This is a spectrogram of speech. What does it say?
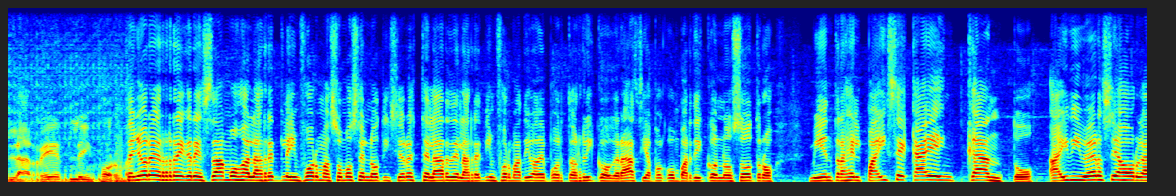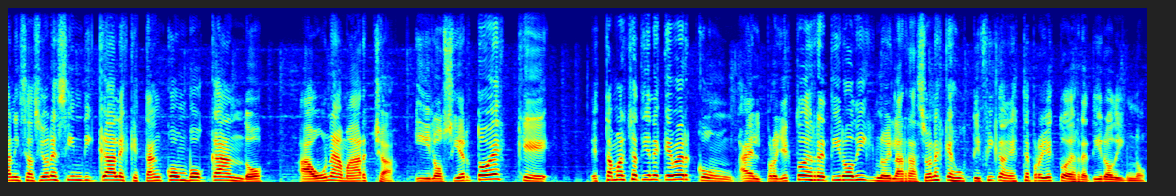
La red le informa. Señores, regresamos a la red Le Informa. Somos el noticiero estelar de la red informativa de Puerto Rico. Gracias por compartir con nosotros. Mientras el país se cae en canto, hay diversas organizaciones sindicales que están convocando a una marcha. Y lo cierto es que esta marcha tiene que ver con el proyecto de retiro digno y las razones que justifican este proyecto de retiro digno.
